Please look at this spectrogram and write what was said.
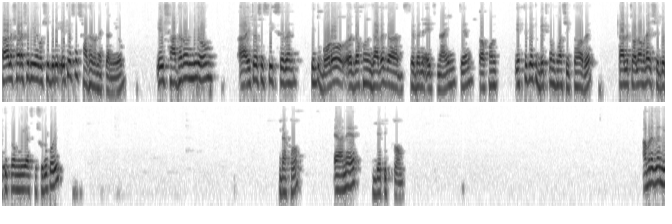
তাহলে সরাসরি এ বসিয়ে দেবে। এটা হচ্ছে সাধারণ একটা নিয়ম। এই সাধারণ নিয়ম এটা হচ্ছে সিক্স সেভেন কিন্তু বড় যখন যাবে সেভেন এইট নাইন টেন তখন এর থেকে একটু ব্যতিক্রম তোমার শিখতে হবে। তাহলে চলো আমরা সে ব্যতিক্রম নিয়ে আজকে শুরু করি। দেখো অ্যানের ব্যতিক্রম। আমরা জানি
